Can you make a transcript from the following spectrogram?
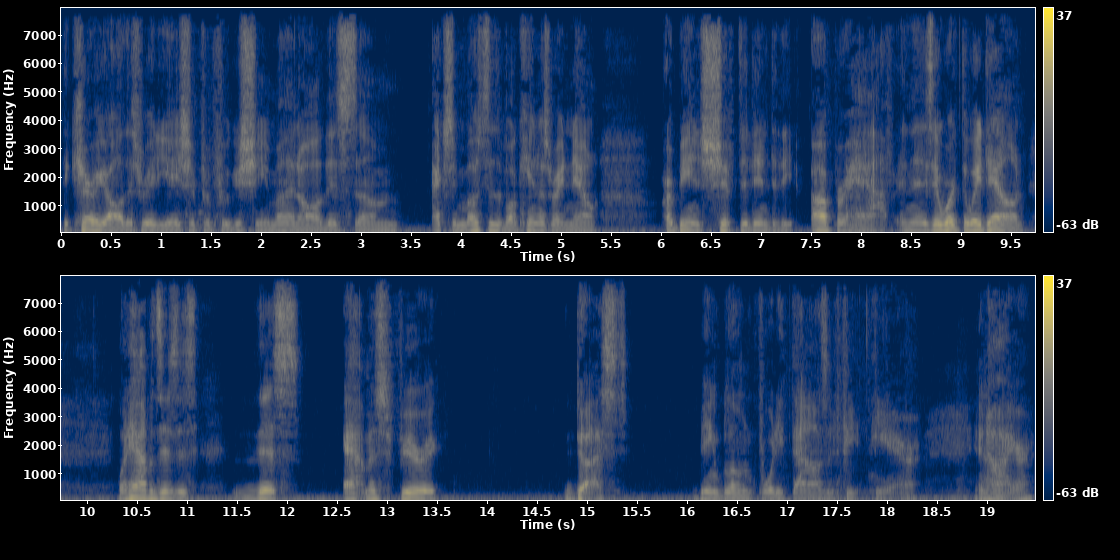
They carry all this radiation from Fukushima and all this. Um, actually, most of the volcanoes right now are being shifted into the upper half. And as they work their way down, what happens is, is this atmospheric dust being blown 40,000 feet in the air and higher.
